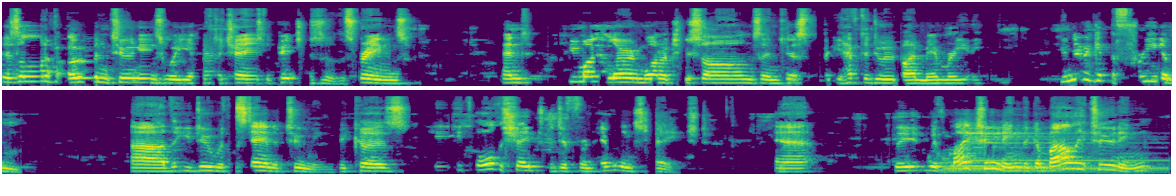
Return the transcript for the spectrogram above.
there's a lot of open tunings where you have to change the pitches of the strings, and you might learn one or two songs and just, but you have to do it by memory. You never get the freedom uh, that you do with the standard tuning because it, all the shapes are different, everything's changed. Uh, the, with my tuning, the Gambale tuning,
